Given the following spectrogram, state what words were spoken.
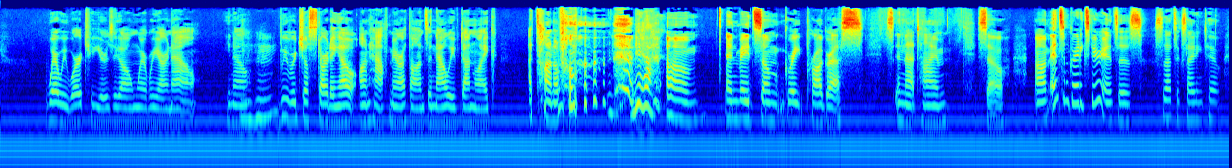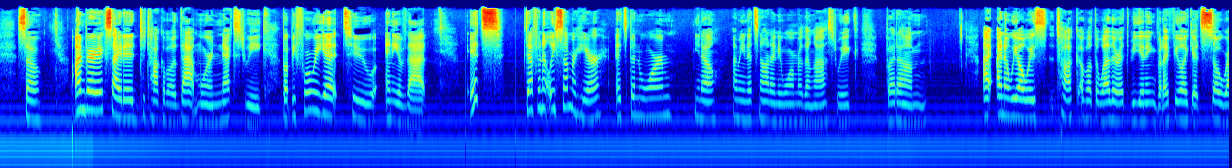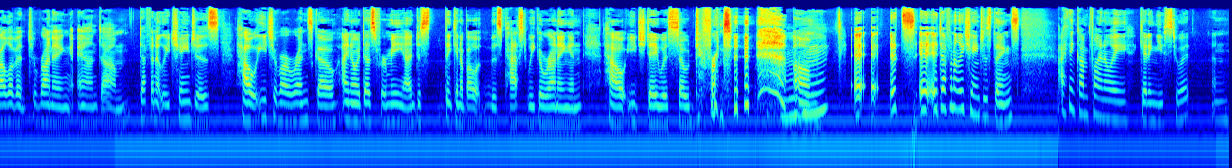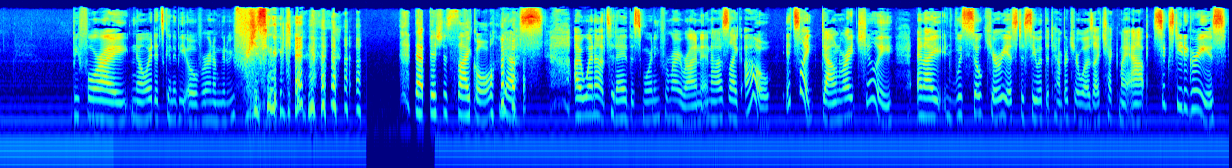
where we were two years ago and where we are now. You know? Mm-hmm. We were just starting out on half marathons, and now we've done, like, a ton of them. Yeah. um, and made some great progress in that time. So, um, and some great experiences. So that's exciting too. So, I'm very excited to talk about that more next week. But before we get to any of that, it's definitely summer here. It's been warm, you know. I mean, it's not any warmer than last week, but um I, I know we always talk about the weather at the beginning, but I feel like it's so relevant to running and um, definitely changes how each of our runs go. I know it does for me. I'm just thinking about this past week of running and how each day was so different. um, it, it, it's it, it definitely changes things. I think I'm finally getting used to it, and before I know it, it's going to be over, and I'm going to be freezing again. That vicious cycle. yes. I went out today this morning for my run and I was like, oh, it's like downright chilly. And I was so curious to see what the temperature was. I checked my app 60 degrees.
